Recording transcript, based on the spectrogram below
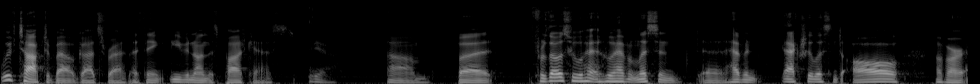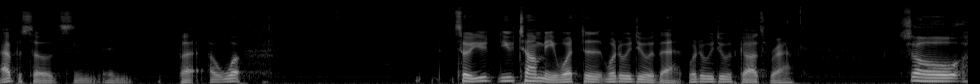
we've talked about God's wrath. I think even on this podcast. Yeah. Um, but for those who ha- who haven't listened, uh, haven't actually listened to all of our episodes, and and but uh, what. So you you tell me what do what do we do with that? What do we do with God's wrath? So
